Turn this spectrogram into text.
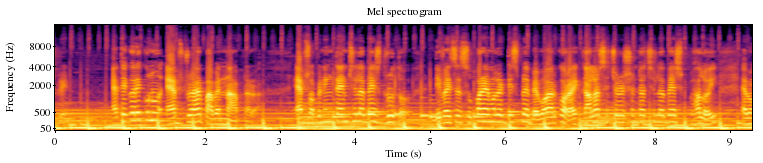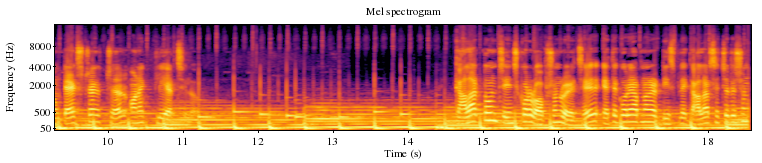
screen এতে করে কোনো অ্যাপস ড্রয়ার পাবেন না আপনারা। অ্যাপস ওপেনিং টাইম ছিল বেশ দ্রুত। ডিভাইসের সুপার অ্যামোলেড ডিসপ্লে ব্যবহার করায় কালার স্যাচুরেশনটা ছিল বেশ ভালোই এবং ট্যাক্স স্ট্রাকচার অনেক ক্লিয়ার ছিল। কালার টোন চেঞ্জ করার অপশন রয়েছে। এতে করে আপনারা ডিসপ্লে কালার স্যাচুরেশন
